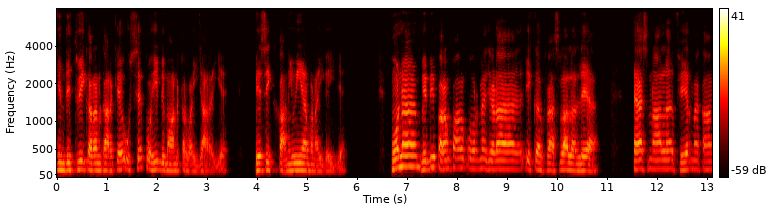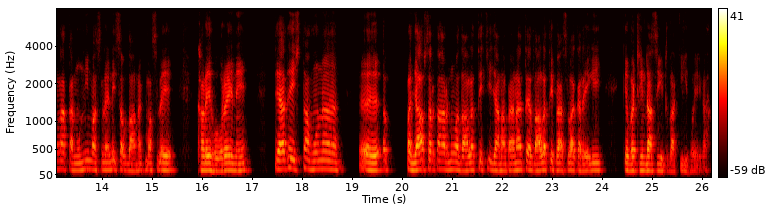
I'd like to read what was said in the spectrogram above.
ਹਿੰਦਿਤਵੀਕਰਨ ਕਰਕੇ ਉਸੇ ਤੋਂ ਹੀ ਡਿਮਾਂਡ ਕਰਵਾਈ ਜਾ ਰਹੀ ਹੈ। ਬੇਸਿਕ ਕਹਾਣੀ ਵੀ ਆ ਬਣਾਈ ਗਈ ਹੈ। ਹੁਣ ਬੀਬੀ ਪਰਮਪਾਲ ਕੌਰ ਨੇ ਜਿਹੜਾ ਇੱਕ ਫੈਸਲਾ ਲੈ ਲਿਆ, ਇਸ ਨਾਲ ਫੇਰ ਮੈਂ ਕਹਾਂਗਾ ਕਾਨੂੰਨੀ ਮਸਲੇ ਨਹੀਂ, ਸੰਵਿਧਾਨਕ ਮਸਲੇ ਖੜੇ ਹੋ ਰਹੇ ਨੇ। ਤੇ ਆਦੇਸ਼ ਤਾਂ ਹੁਣ ਪੰਜਾਬ ਸਰਕਾਰ ਨੂੰ ਅਦਾਲਤ ਵਿੱਚ ਹੀ ਜਾਣਾ ਪੈਣਾ ਤੇ ਅਦਾਲਤ ਹੀ ਫੈਸਲਾ ਕਰੇਗੀ ਕਿ ਬਠਿੰਡਾ ਸੀਟ ਦਾ ਕੀ ਹੋਏਗਾ।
